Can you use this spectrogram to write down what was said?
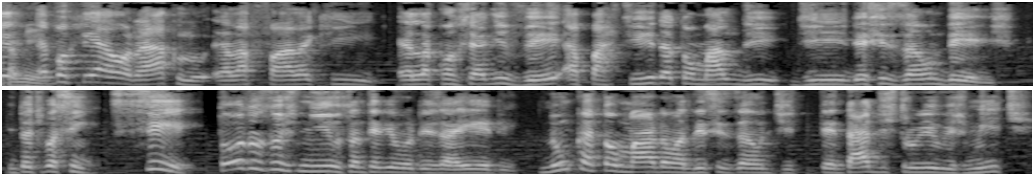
Exatamente. é porque a Oráculo, ela fala que ela consegue ver a partir da tomada de, de decisão deles. Então, tipo assim, se todos os News anteriores a ele nunca tomaram a decisão de tentar destruir o Smith,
